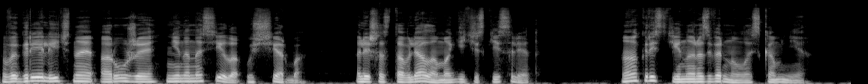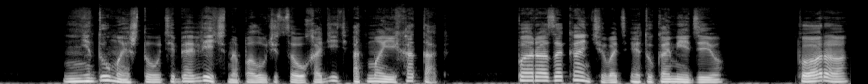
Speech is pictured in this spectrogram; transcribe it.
В игре личное оружие не наносило ущерба, лишь оставляло магический след. А Кристина развернулась ко мне. «Не думай, что у тебя вечно получится уходить от моих атак. Пора заканчивать эту комедию». «Пора».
